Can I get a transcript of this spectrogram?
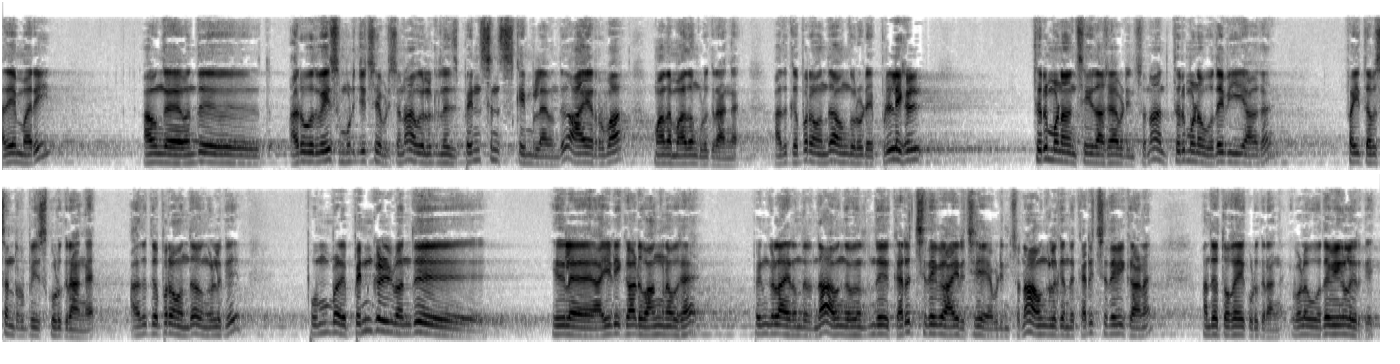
அதே மாதிரி அவங்க வந்து அறுபது வயசு முடிஞ்சிச்சு அப்படி சொன்னால் அவங்களுக்கு இந்த பென்ஷன் ஸ்கீமில் வந்து ஆயிரம் மாதம் மாதம் கொடுக்குறாங்க. அதுக்கப்புறம் வந்து அவங்களுடைய பிள்ளைகள் திருமணம் செய்தாக அப்படின்னு சொன்னால் அந்த திருமண உதவியாக ஃபைவ் தௌசண்ட் ருபீஸ் கொடுக்குறாங்க. அதுக்கப்புறம் வந்து அவங்களுக்கு பொம்பளை பெண்கள் வந்து இதில் ஐடி கார்டு வாங்கினவங்க பெண்களாக இருந்திருந்தால் அவங்க வந்து கருச்சிதைவு ஆயிடுச்சு அப்படின்னு சொன்னால் அவங்களுக்கு அந்த கருச்சிதைவிக்கான அந்த தொகையை கொடுக்குறாங்க. இவ்வளோ உதவிகளும் இருக்குது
